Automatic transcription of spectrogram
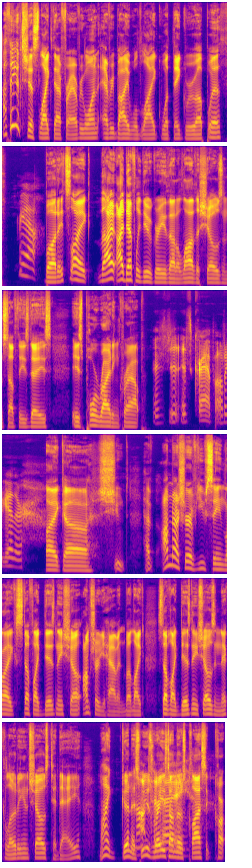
I think it's just like that for everyone. Everybody will like what they grew up with. Yeah. But it's like I, I definitely do agree that a lot of the shows and stuff these days is poor writing crap. It's just, it's crap altogether. Like uh shoot. Have I'm not sure if you've seen like stuff like Disney show. I'm sure you haven't, but like stuff like Disney shows and Nickelodeon shows today. My goodness, we Not was raised on those classic car-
